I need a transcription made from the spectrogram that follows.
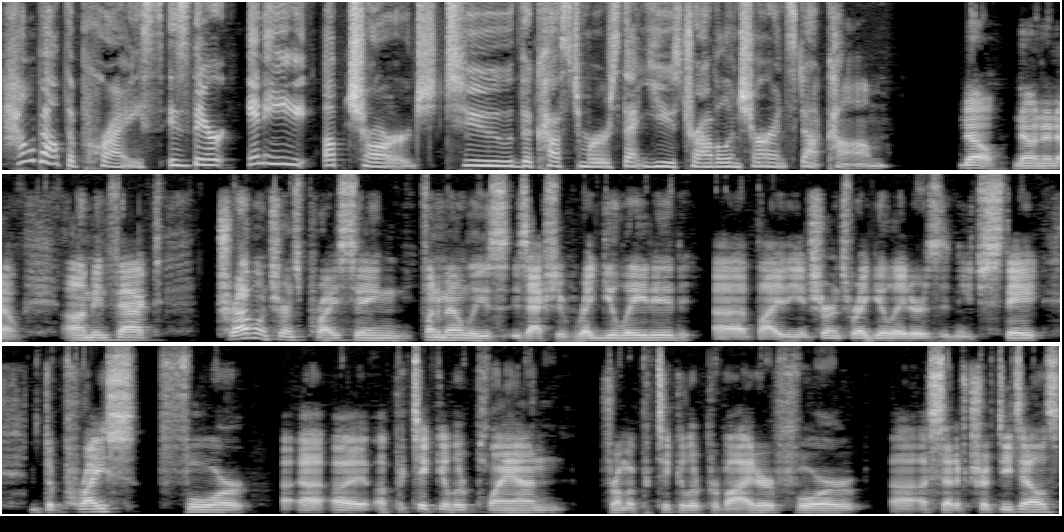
How about the price? Is there any upcharge to the customers that use travelinsurance.com? No, no, no, no. Um, in fact, travel insurance pricing fundamentally is, is actually regulated uh, by the insurance regulators in each state. The price for a, a, a particular plan from a particular provider for uh, a set of trip details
